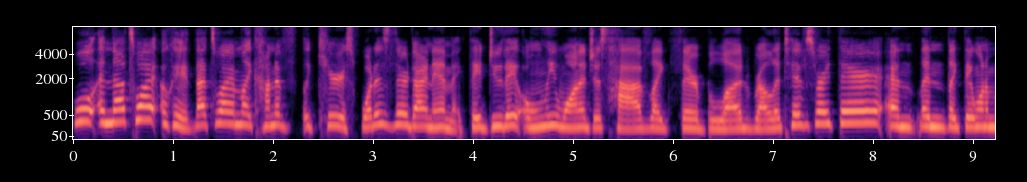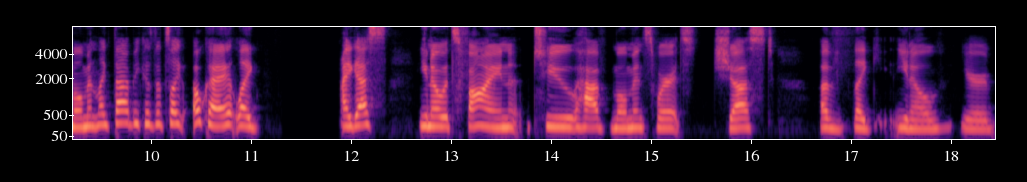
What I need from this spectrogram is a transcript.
Well, and that's why okay, that's why I'm like kind of like curious. What is their dynamic? They do they only want to just have like their blood relatives right there and and like they want a moment like that because it's like okay, like I guess, you know, it's fine to have moments where it's just of like, you know, your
